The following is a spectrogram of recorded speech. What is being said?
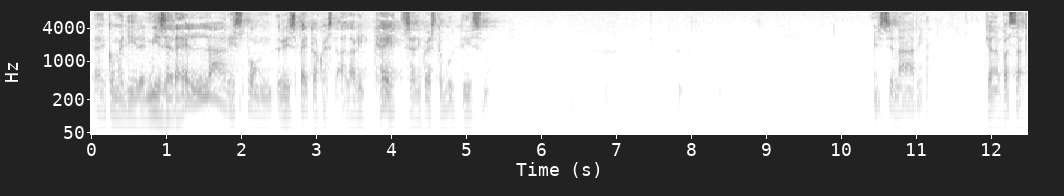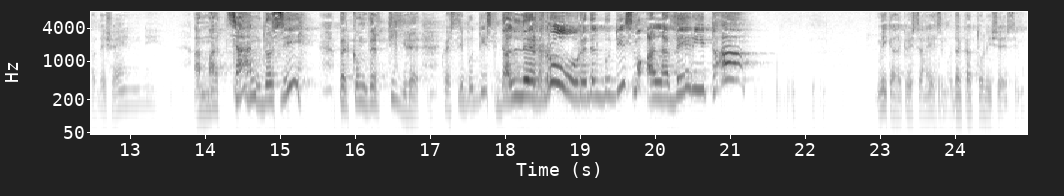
eh, come dire, miserella risponde, rispetto questa, alla ricchezza di questo buddismo. Missionari che hanno passato decenni ammazzandosi per convertire questi buddisti dall'errore del buddismo alla verità, mica del cristianesimo, del cattolicesimo.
